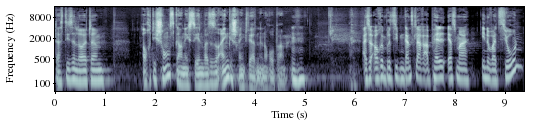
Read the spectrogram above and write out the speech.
dass diese Leute auch die Chance gar nicht sehen, weil sie so eingeschränkt werden in Europa. Mhm. Also auch im Prinzip ein ganz klarer Appell, erstmal Innovation,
